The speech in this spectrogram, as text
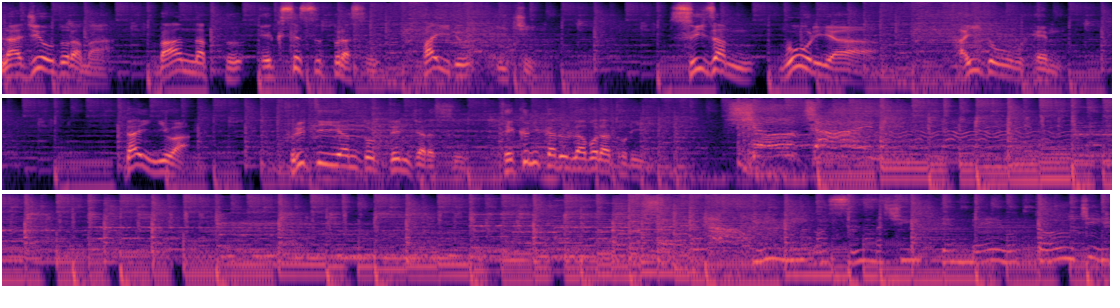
ラジオドラマ「バーンナップエクセスプラスファイル1」水山ウォーリアー帯同編。第2話プリティーデンジャラステクニカルラボラトリー。耳を澄まして目を閉じて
